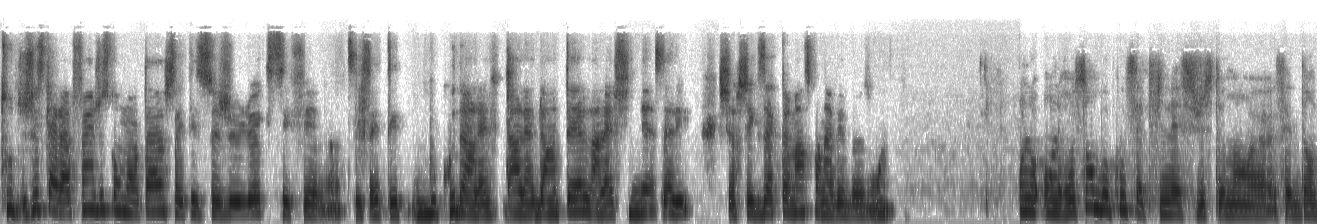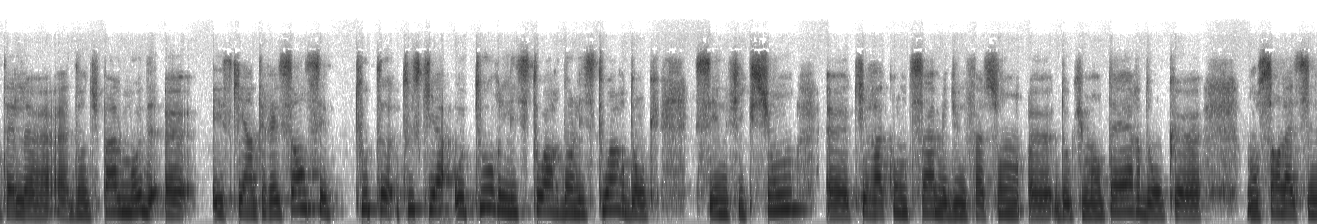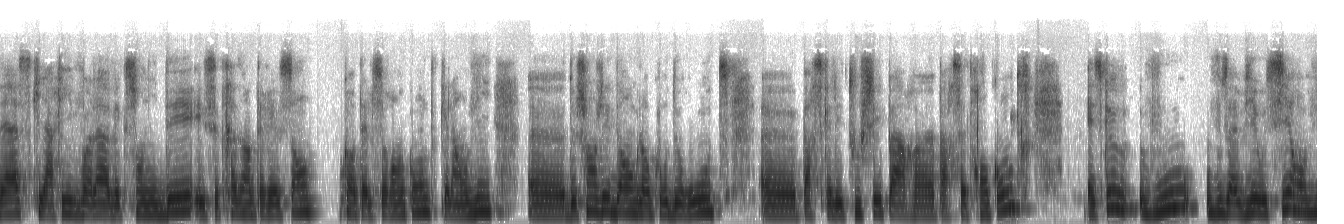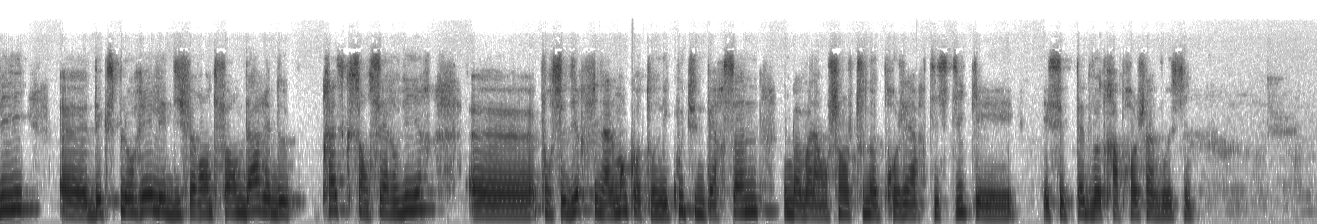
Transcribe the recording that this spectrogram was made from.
tout jusqu'à la fin, jusqu'au montage, ça a été ce jeu-là qui s'est fait. Là. Ça a été beaucoup dans la, dans la dentelle, dans la finesse, d'aller chercher exactement ce qu'on avait besoin. On le, ressent beaucoup, cette finesse, justement, euh, cette dentelle euh, dont tu parles, Maude. Et ce qui est intéressant, c'est tout, tout ce qu'il y a autour, l'histoire dans l'histoire. Donc, c'est une fiction qui raconte ça, mais d'une façon documentaire. Donc, on sent la cinéaste qui arrive voilà, avec son idée, et c'est très intéressant quand elle se rend compte qu'elle a envie euh, de changer d'angle en cours de route euh, parce qu'elle est touchée par, par cette rencontre. Est-ce que vous, vous aviez aussi envie euh, d'explorer les différentes formes d'art et de presque s'en servir euh, pour se dire finalement quand on écoute une personne, bon bah voilà, on change tout notre projet artistique et, et c'est peut-être votre approche à vous aussi.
